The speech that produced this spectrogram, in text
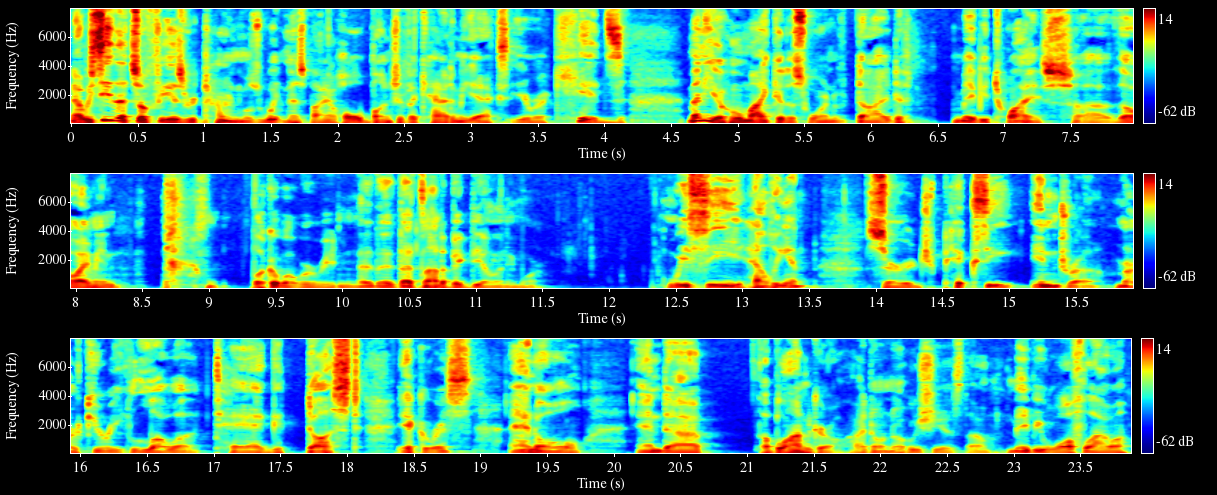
Now, we see that Sophia's return was witnessed by a whole bunch of Academy X era kids, many of whom I could have sworn have died maybe twice, uh, though, I mean, look at what we're reading. That's not a big deal anymore. We see Hellion, Surge, Pixie, Indra, Mercury, Loa, Tag, Dust, Icarus, Anole, and uh, a blonde girl. I don't know who she is, though. Maybe Wallflower?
